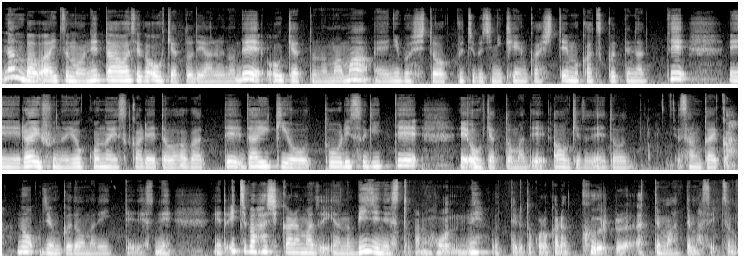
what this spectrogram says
難波はいつもネタ合わせがオーキャットであるのでオーキャットのまま、え、煮干しとブチブチに喧嘩してムカつくってなって、えー、ライフの横のエスカレーターを上がって大気を通り過ぎて、えー、オーキャットまであオーキャットで、えーと、3階かの純駆堂まで行ってですね、えーと、一番端からまずあのビジネスとかの方ね売ってるところからくるって回ってますいつも。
